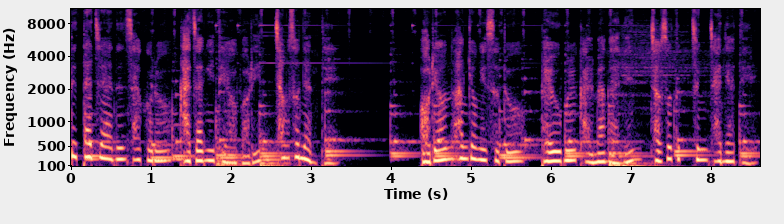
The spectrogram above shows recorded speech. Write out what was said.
뜻하지 않은 사고로 가장이 되어버린 청소년들, 어려운 환경에서도 배움을 갈망하는 저소득층 자녀들,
